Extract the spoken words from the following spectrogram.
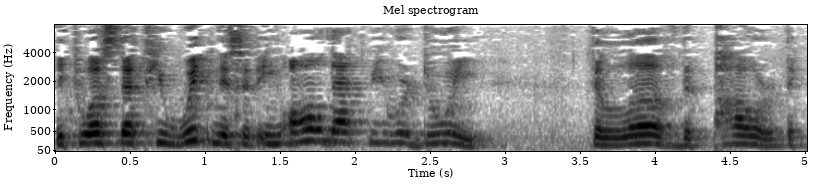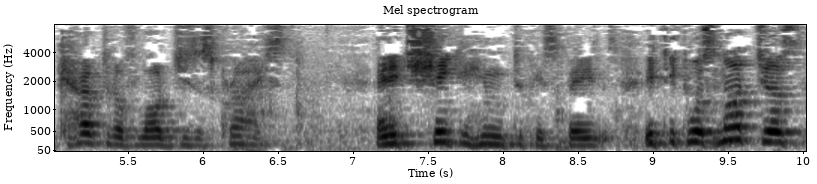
It was that he witnessed in all that we were doing the love, the power, the character of Lord Jesus Christ and it shaking him to his face. It, it was not just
